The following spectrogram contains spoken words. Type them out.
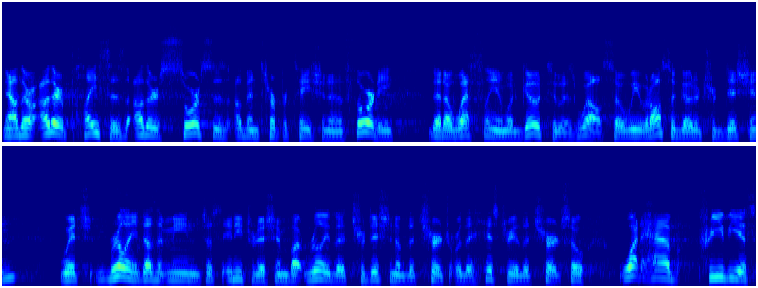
Now, there are other places, other sources of interpretation and authority that a Wesleyan would go to as well. So we would also go to tradition, which really doesn't mean just any tradition, but really the tradition of the church or the history of the church. So, what have previous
